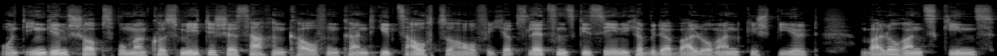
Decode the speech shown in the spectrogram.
Und Ingame-Shops, wo man kosmetische Sachen kaufen kann, die gibt's auch zuhauf. Ich habe es letztens gesehen, ich habe wieder Valorant gespielt. Valorant-Skins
